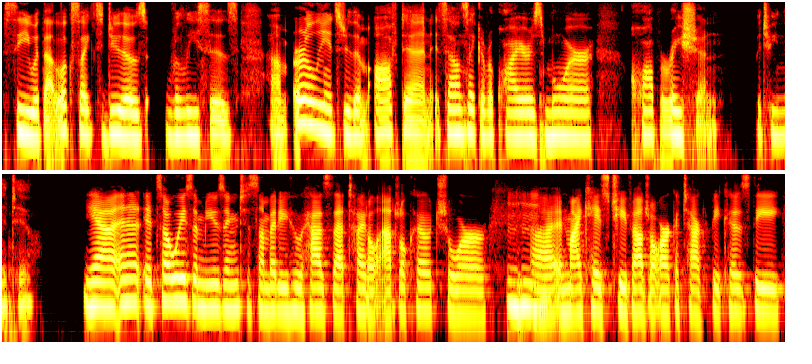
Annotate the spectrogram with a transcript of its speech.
see what that looks like to do those releases um, early and to do them often. It sounds like it requires more cooperation between the two yeah, and it's always amusing to somebody who has that title, Agile Coach, or mm-hmm. uh, in my case, Chief Agile Architect, because the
